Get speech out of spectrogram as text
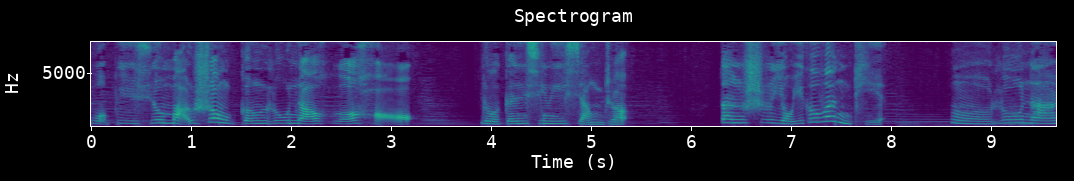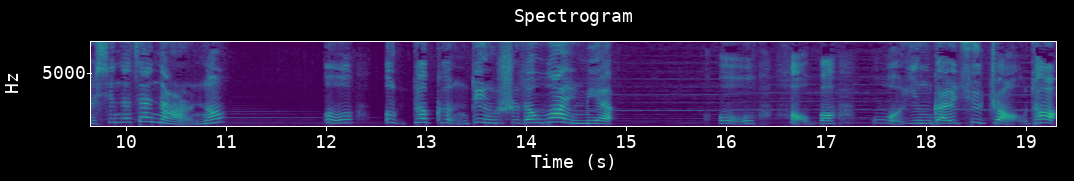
我必须马上跟露娜和好，洛根心里想着。但是有一个问题，嗯，露娜现在在哪儿呢？呃呃，她肯定是在外面。哦，好吧。我应该去找他。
